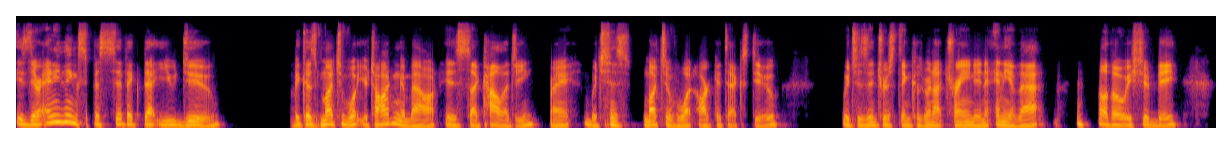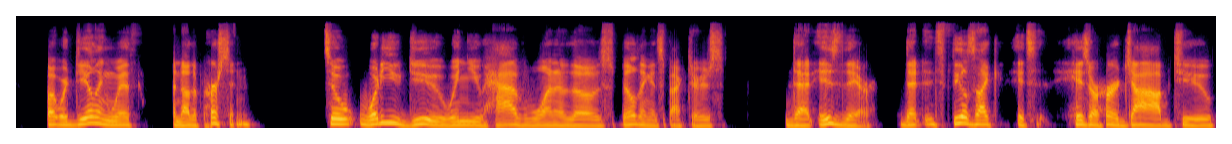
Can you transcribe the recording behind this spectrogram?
Is there anything specific that you do because much of what you're talking about is psychology, right? Which is much of what architects do, which is interesting because we're not trained in any of that, although we should be. But we're dealing with another person. So, what do you do when you have one of those building inspectors that is there, that it feels like it's his or her job to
